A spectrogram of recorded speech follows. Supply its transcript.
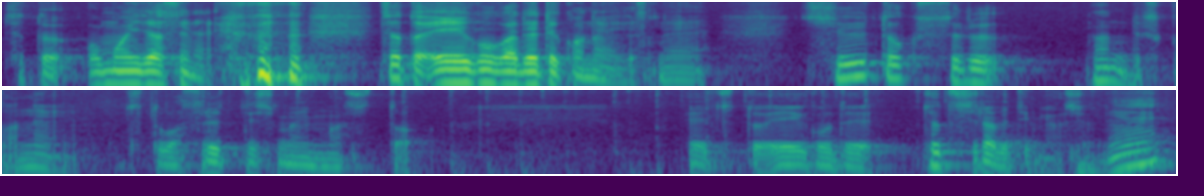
ちょっと思い出せない。ちょっと英語が出てこないですね。習得する。何ですかね。ちょっと忘れてしまいました。えちょっと英語でちょっと調べてみましょうね。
